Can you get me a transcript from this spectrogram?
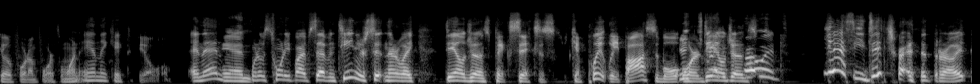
go for it on fourth and one and they kicked the field goal. And then And- when it was 25 17, you're sitting there like Daniel Jones pick six is completely possible, or Daniel Jones. throw it. Yes, he did try to throw it,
